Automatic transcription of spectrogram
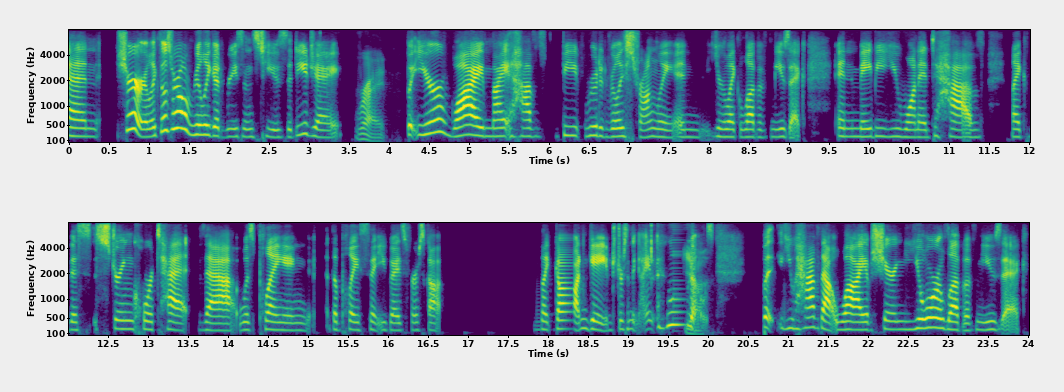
And sure, like those are all really good reasons to use the DJ, right but your why might have be rooted really strongly in your like love of music and maybe you wanted to have like this string quartet that was playing the place that you guys first got like got engaged or something I, who Yeah. knows but you have that why of sharing your love of music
